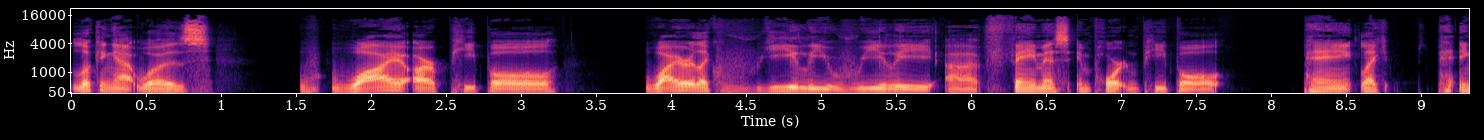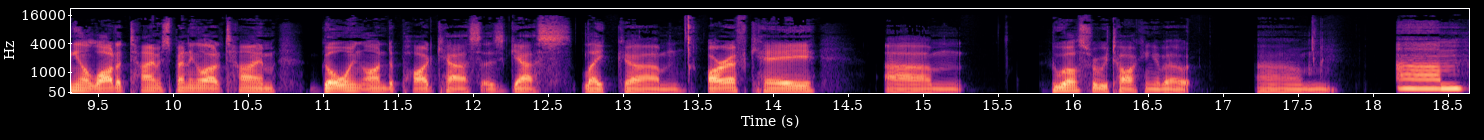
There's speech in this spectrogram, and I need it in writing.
looking at was why are people, why are like really, really uh, famous, important people paying like paying a lot of time, spending a lot of time going onto podcasts as guests, like um, RFK. Um, who else were we talking about? Um, Um.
